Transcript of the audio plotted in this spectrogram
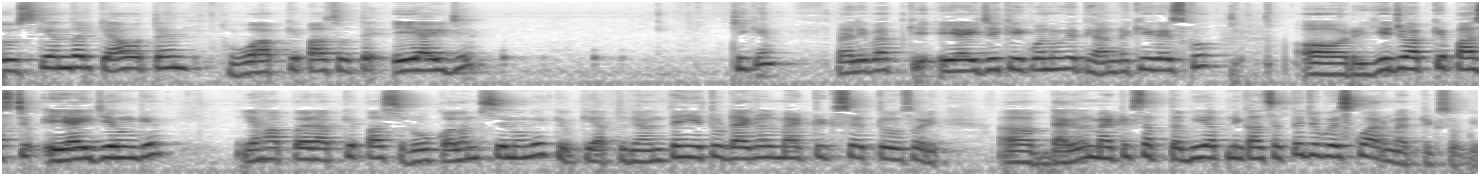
उसके अंदर क्या होते हैं? वो आपके पास होते हैं ए आई जे ठीक है? पहली बात कि ए आई जे के इक्वल होंगे, ध्यान रखिएगा इसको। और ये जो आपके पास जो ए आई जे होंगे, यहाँ पर आपके पास रो कॉलम सेम होंगे, क्योंकि आप तो जानते हैं ये तो डायगनल मैट्रिक्स है तो सॉरी डायगनल मैट्रिक्स आप तभी आप निकाल सकते हैं जब वो स्क्वायर मैट्रिक्स होगी।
